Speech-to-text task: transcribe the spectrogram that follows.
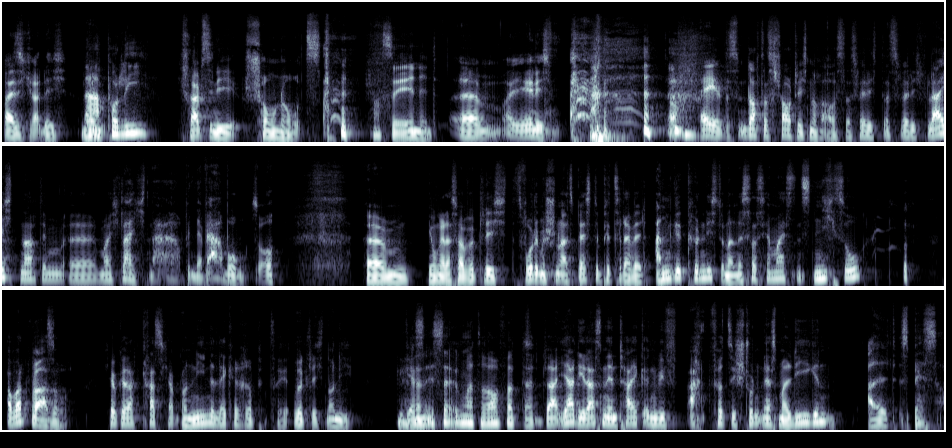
weiß ich gerade nicht. Napoli. ich schreib's in die Show Notes. Machst du eh nicht. Ähm, eh nicht. doch, ey, das, doch, das schaute ich noch aus. Das werde ich, das werde ich vielleicht nach dem, äh, mache ich gleich, na, in der Werbung, so. Ähm, Junge, das war wirklich, das wurde mir schon als beste Pizza der Welt angekündigt und dann ist das ja meistens nicht so. Aber es war so. Ich habe gedacht, krass, ich habe noch nie eine leckere Pizza, wirklich, noch nie Ja, gegessen. dann ist da irgendwas drauf, was, da, da, ja, die lassen den Teig irgendwie 48 Stunden erstmal liegen. Alt ist besser.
